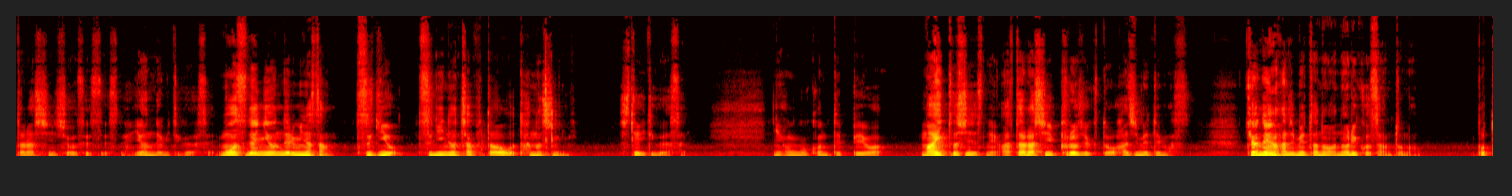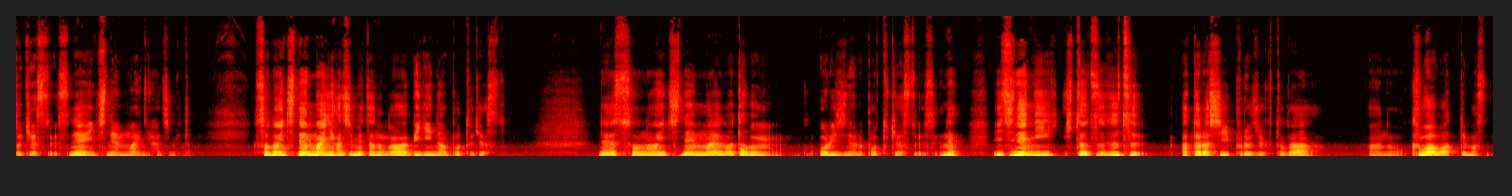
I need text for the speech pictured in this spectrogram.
新しい小説ですね。読んでみてください。もうすでに読んでる皆さん次を次のチャプターを楽しみにしていてください。日本語コンテッペイは毎年ですね新しいプロジェクトを始めています。去年始めたのはのりこさんとのポッドキャストですね。1年前に始めた。その1年前に始めたのがビギナーポッドキャストでその1年前が多分オリジナルポッドキャストですよね1年に1つずつ新しいプロジェクトがあの加わってますね。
